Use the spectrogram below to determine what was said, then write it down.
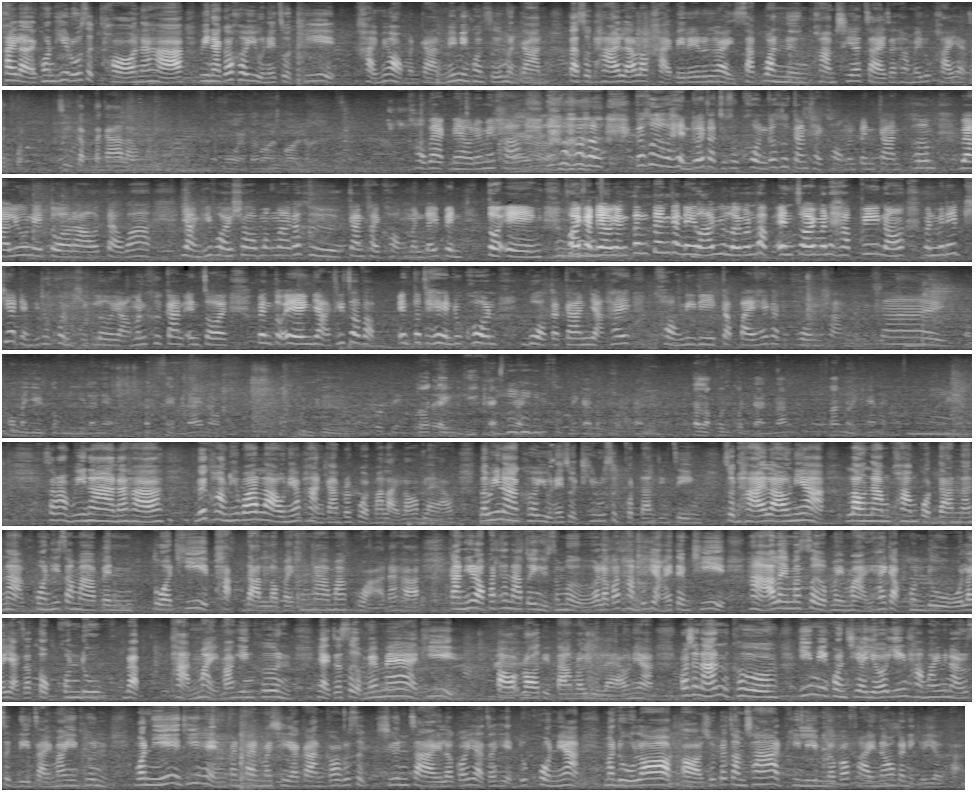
ใครหลายๆคนที่รู้สึกท้อนะคะวีนาก็เคยอยู่ในจุดที่ขายไม่ออกเหมือนกัน ไม่มีคนซื้อเหมือนกัน แต่สุดท้ายแล้วเราขายไปเรื่อยๆ สักวันหนึ่งความเชื่อใจจะทำให้ลูกค้าอยากจะกดซื้อกับตะกร้าเราค่ะ บอยบ้างบอยหน่อย ขอแหวกแนวได้ไหมคะได้ค่ะก็คือเห็นด้วยกับทุกๆคนก็คือการขายของมันเป็นการเพิ่ม value ในตัวเรา แต่ว่าอย่างที่พลอยชอบมากๆ ก็คือการขายของมันได้เป็นตัวเองพลอยกับเดลยังเต้นๆกันในไลฟ์อยู่เลยมันแบบ enjoy มัน happy เนาะมันไม่ได้เครียดอย่างที่ทุกคนคิดเลยอะมันคือการ enjoy เป็นตัวเองอยากที่จะแบบ entertain ทุกคนบวกกับการอยากให้ของดีๆ กลับไปให้กับทุกคนค่ะ ใช่ แล้วพอมายืนตรงนี้แล้วเนี่ยปฏิเสธไม่ได้เนาะพวกคุณคือตัวเต็งที่แข็งแกร่งที่สุดในการประกวดกันแต่ละคนกดดันมาก มากน้อยแค่ไหนสำหรับวีนานะคะ ด้วยความที่ว่าเราเนี่ยผ่านการประกวดมาหลายรอบแล้ว แล้ววีนาเคยอยู่ในจุดที่รู้สึกกดดันจริง ๆ สุดท้ายแล้วเนี่ยเรานำความกดดันนั้นอะควรที่จะมาเป็นตัวที่ผลักดันเราไปข้างหน้ามากกว่านะคะ การที่เราพัฒนาตัวเองอยู่เสมอ แล้วก็ทำทุกอย่างให้เต็มที่หาอะไรมาเสิร์ฟใหม่ ๆ ให้กับคนดู เราอยากจะตกคนดูแบบฐานใหม่มากยิ่งขึ้น อยากจะเสิร์ฟแม่ๆที่ รอติดตามเราอยู่แล้วเนี่ย เพราะฉะนั้นคือยิ่งมีคนเชียร์เยอะยิ่งทำให้วินารู้สึกดีใจมากยิ่งขึ้น วันนี้ที่เห็นแฟนๆมาเชียร์กันก็รู้สึกชื่นใจ แล้วก็อยากจะเห็นทุกคนเนี่ยมาดูรอบอชุดประจำชาติพรีลิม แล้วก็ไฟนอลกันอีกเยอะๆค่ะ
